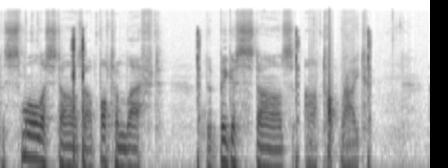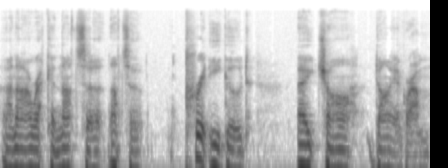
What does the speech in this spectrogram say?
The smaller stars are bottom left. The biggest stars are top right. And I reckon that's a, that's a pretty good HR diagram.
